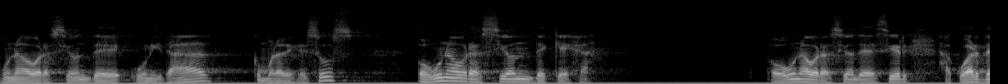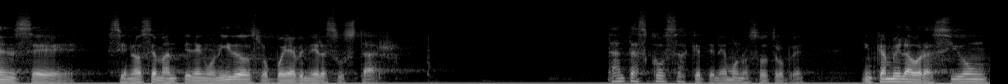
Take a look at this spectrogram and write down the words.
¿Una oración de unidad como la de Jesús? ¿O una oración de queja? ¿O una oración de decir, acuérdense si no se mantienen unidos, los voy a venir a asustar. Tantas cosas que tenemos nosotros. En cambio, la oración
